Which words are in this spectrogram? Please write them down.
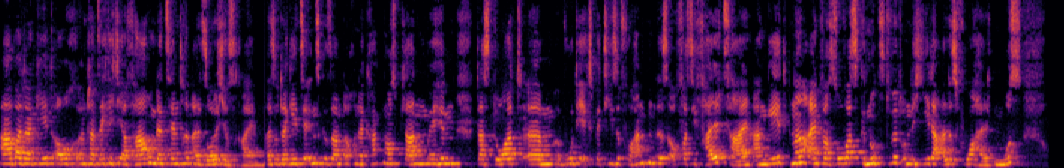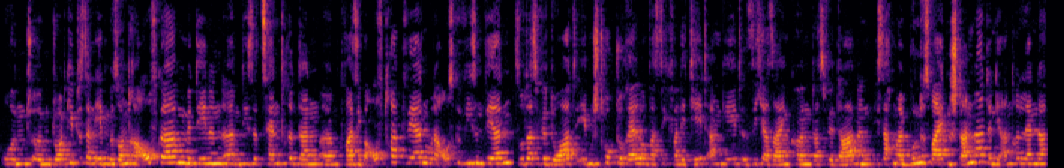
Aber da geht auch ähm, tatsächlich die Erfahrung der Zentren als solches rein. Also da geht es ja insgesamt auch in der Krankenhausplanung mehr hin, dass dort, ähm, wo die Expertise vorhanden ist, auch was die Fallzahlen angeht, ne, einfach sowas genutzt wird und nicht jeder alles vorhalten muss. Und ähm, dort gibt es dann eben besondere Aufgaben, mit denen ähm, diese Zentren dann ähm, quasi beauftragt werden oder ausgewiesen werden, so dass wir dort eben strukturell und was die Qualität angeht sicher sein können, dass wir da einen, ich sag mal, bundesweiten Standard in die anderen Länder,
